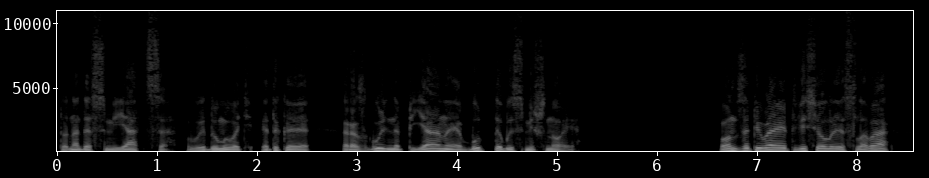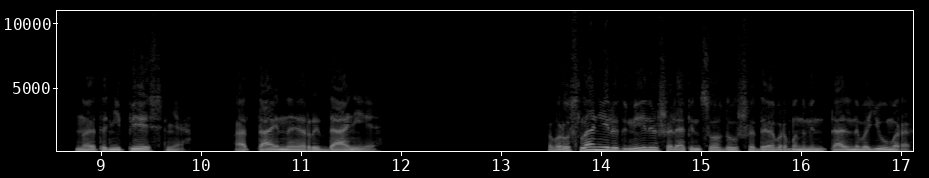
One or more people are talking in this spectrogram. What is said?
то надо смеяться, выдумывать этакое разгульно-пьяное, будто бы смешное. Он запевает веселые слова, но это не песня, а тайное рыдание — в «Руслане и Людмиле» Шаляпин создал шедевр монументального юмора,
